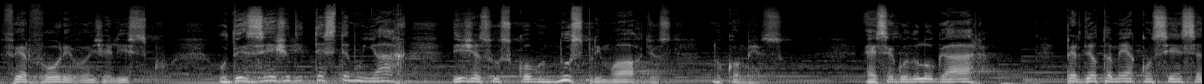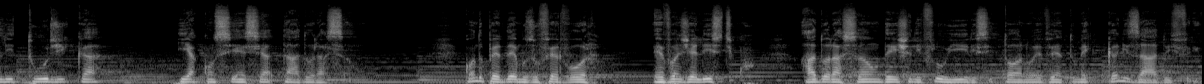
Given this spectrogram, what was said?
fervor evangelístico, o desejo de testemunhar de Jesus como nos primórdios, no começo. Em segundo lugar, perdeu também a consciência litúrgica e a consciência da adoração. Quando perdemos o fervor evangelístico, a adoração deixa de fluir e se torna um evento mecanizado e frio.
